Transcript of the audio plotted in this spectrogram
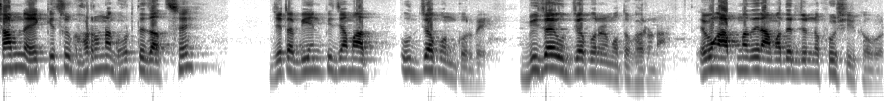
সামনে কিছু ঘটনা ঘটতে যাচ্ছে, যেটা বিএনপি জামাত উদযাপন করবে। বিজয় উদযাপনের মতো ঘটনা। এবং আপনাদের, আমাদের জন্য খুশির খবর।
